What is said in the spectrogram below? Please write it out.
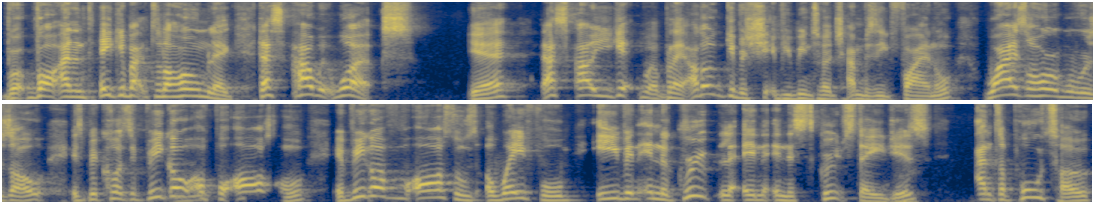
But, but- and then take it back to the home leg. That's how it works. Yeah, that's how you get well play. I don't give a shit if you've been to a Champions League final. Why it's a horrible result? Is because if we go mm-hmm. off for Arsenal, if we go off for Arsenal's away form, even in the group in, in the group stages, mm-hmm. and to Porto,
